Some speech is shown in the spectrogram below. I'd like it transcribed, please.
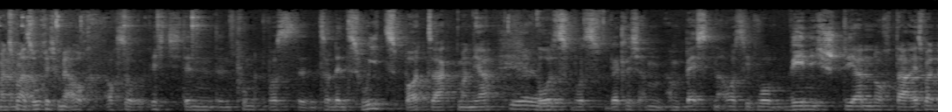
Manchmal suche ich mir auch, auch so richtig den, den Punkt, wo es so den Sweet Spot, sagt man ja, ja, ja. wo es, wo es wirklich am, am besten aussieht, wo wenig Stirn noch da ist. Weil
